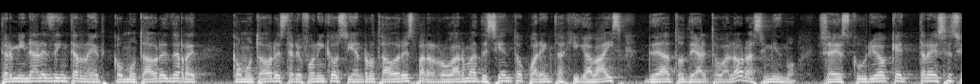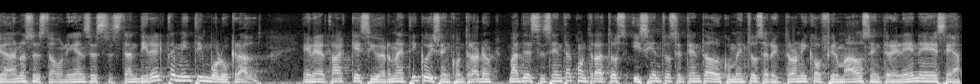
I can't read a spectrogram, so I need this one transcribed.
terminales de Internet, conmutadores de red, conmutadores telefónicos y enrutadores para robar más de 140 gigabytes de datos de alto valor. Asimismo, se descubrió que 13 ciudadanos estadounidenses están directamente involucrados en el ataque cibernético y se encontraron más de 60 contratos y 170 documentos electrónicos firmados entre el NSA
